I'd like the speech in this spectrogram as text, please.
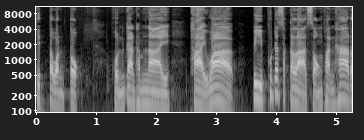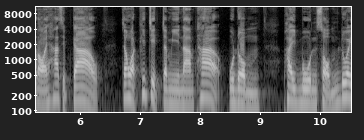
ทิศตะวันตก ผลการทำนายถ่ายว่าปีพุทธศักราช 2559 จังหวัดพิจิตรจะมีน้ำท่าอุดมภัยบูรสมด้วย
